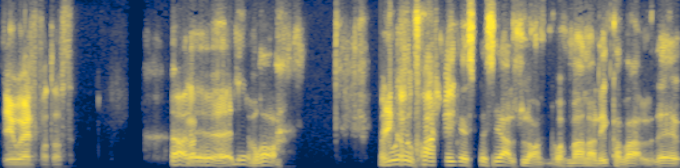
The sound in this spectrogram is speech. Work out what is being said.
det er jo helt fantastisk. Ja, det er bra. Men nå er jo Frankrike et spesielt land, men allikevel. Det er jo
